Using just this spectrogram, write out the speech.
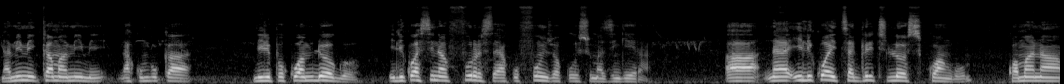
na mimi kama mimi nakumbuka nilipokuwa mdogo ilikuwa sina fursa ya kufunzwa kuhusu mazingira. Uh, na ilikuwa it's a great loss kwangu kwa maana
